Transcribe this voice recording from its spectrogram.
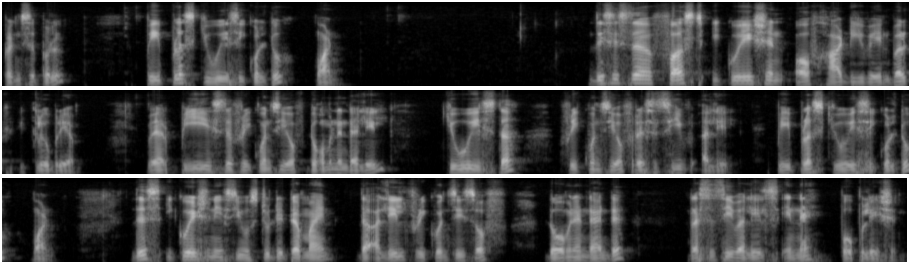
principle, P plus Q is equal to 1. This is the first equation of Hardy-Weinberg equilibrium, where P is the frequency of dominant allele, Q is the frequency of recessive allele. P plus Q is equal to 1. This equation is used to determine the allele frequencies of dominant and recessive alleles in a population.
